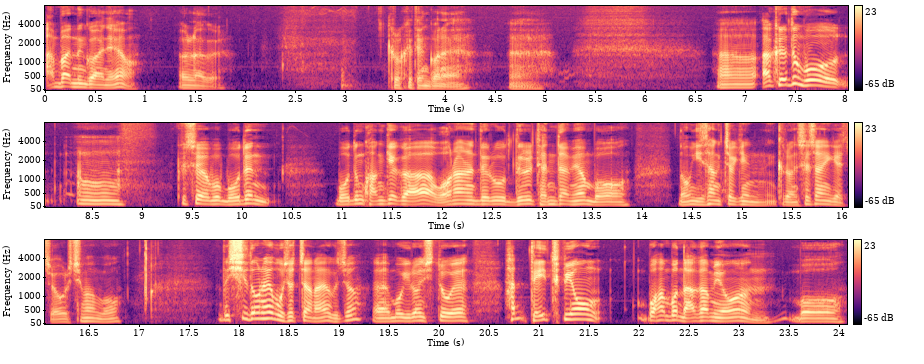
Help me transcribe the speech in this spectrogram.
안 받는 거 아니에요? 연락을. 그렇게 된 거네. 네. 아, 아, 그래도 뭐, 어, 글쎄요, 뭐, 모든, 모든 관계가 원하는 대로 늘 된다면 뭐, 너무 이상적인 그런 세상이겠죠. 그렇지만 뭐, 근데 시도는 해보셨잖아요. 그죠? 예, 뭐, 이런 시도에 한 데이트 비용 뭐 한번 나가면 뭐,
